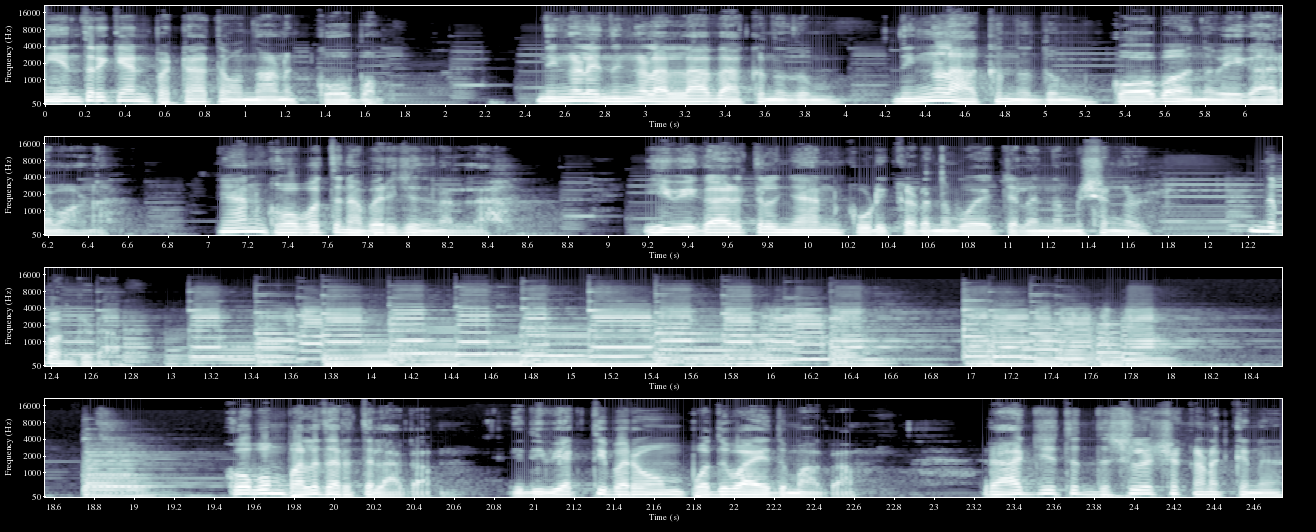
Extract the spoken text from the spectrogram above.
നിയന്ത്രിക്കാൻ പറ്റാത്ത ഒന്നാണ് കോപം. നിങ്ങളെ നിങ്ങളല്ലാതാക്കുന്നതും നിങ്ങളാക്കുന്നതും കോപം എന്ന വികാരമാണ്. ഞാൻ കോപത്തിന് അപരിചിതനല്ല. ഈ വികാരത്തിൽ ഞാൻ കൂടി കടന്നുപോയ ചില നിമിഷങ്ങൾ ഇന്ന് പങ്കിടാം. കോപം പലതരത്തിലാകാം. ഇത് വ്യക്തിപരവും പൊതുവായതുമാകാം. രാജ്യത്ത് ദശലക്ഷക്കണക്കിന്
